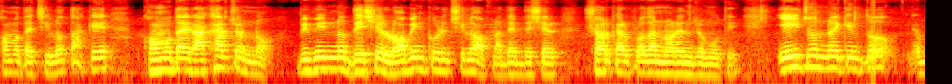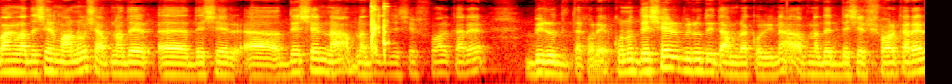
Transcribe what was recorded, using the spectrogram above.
ক্ষমতায় ছিল, তাকে ক্ষমতায় রাখার জন্য বিভিন্ন দেশে লবিং করেছিল আপনাদের দেশের সরকার প্রধান নরেন্দ্র মোদী। এই জন্যই কিন্তু বাংলাদেশের মানুষ আপনাদের দেশের দেশের না, আপনাদের দেশের সরকারের বিরোধিতা করে। কোনো দেশের বিরোধিতা আমরা করি না। আপনাদের দেশের সরকারের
